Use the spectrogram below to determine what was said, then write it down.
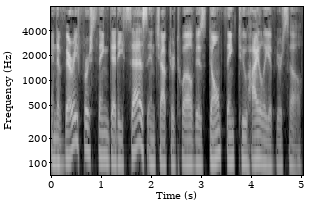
And the very first thing that he says in chapter 12 is don't think too highly of yourself.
